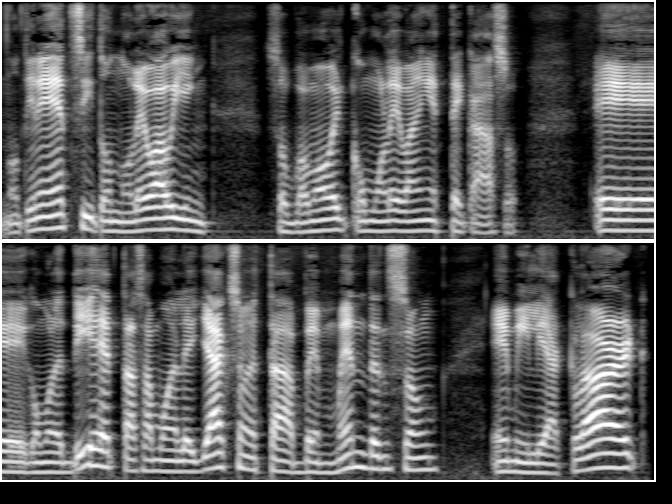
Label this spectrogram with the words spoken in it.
no tiene éxito, no le va bien. So, vamos a ver cómo le va en este caso. Eh, como les dije, está Samuel L. Jackson, está Ben Mendelssohn, Emilia Clarke,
